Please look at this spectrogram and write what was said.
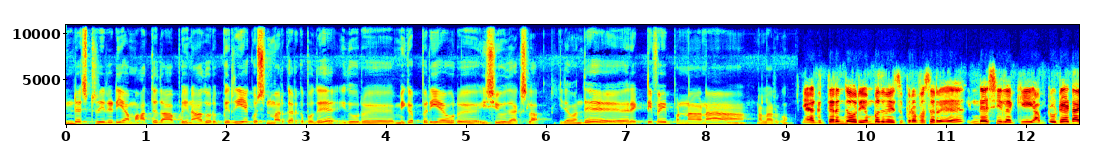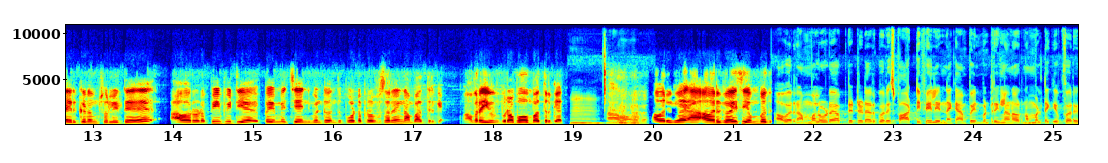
இண்டஸ்ட்ரி ரெடியாக மாற்றுதா அப்படின்னா அது ஒரு பெரிய கொஸ்டின் மார்க்காக இருக்க போது இது ஒரு மிகப்பெரிய ஒரு இஷ்யூ இது ஆக்சுவலாக இதை வந்து ரெக்டிஃபை பண்ணாங்கன்னா நல்லாயிருக்கும். எனக்கு தெரிஞ்ச ஒரு எண்பது வயசு ப்ரொஃபஸர் இண்டஸ்ட்ரியில் கீ அப் டு டேட்டாக இருக்கணும்னு சொல்லிட்டு அவரோட பிபிடி எப்பயுமே சேஞ்ச் பண்ணிட்டு வந்து போட்ட ப்ரொஃபஸரையும் நான் பார்த்துருக்கேன். அவரை ரோபோவும் பார்த்திருக்காரு. அவருக்கு அவருக்கு வயசு எண்பது. அவர் நம்மளோட அப்டேட்டடாக இருப்பார். ஸ்பாட்டிஃபைல என்ன கேம்பெயின் பண்ணுறீங்களான்னு அவர் நம்மள்ட்ட கேட்பாரு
